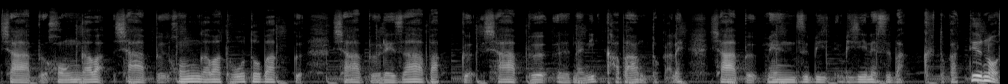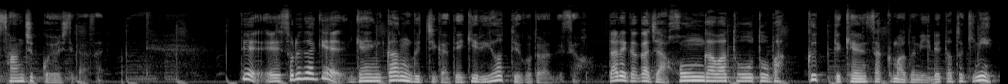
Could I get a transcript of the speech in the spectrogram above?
シャープ本革シャープ本革トートバッグシャープレザーバッグシャープ何？カバンとかねシャープメンズビジネスバッグとかっていうのを30個用意してください。で、えそれだけ玄関口ができるよっていうことなんですよ。誰かがじゃあ本革トートバッグって検索窓に入れた時に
